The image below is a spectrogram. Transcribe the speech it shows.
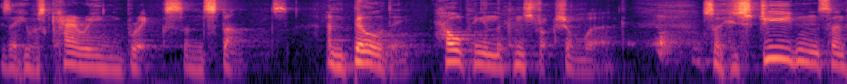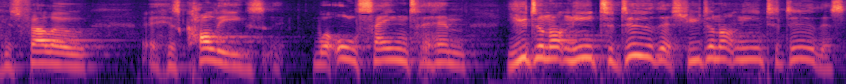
is that he was carrying bricks and stones and building, helping in the construction work. So his students and his fellow, his colleagues were all saying to him, You do not need to do this, you do not need to do this.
